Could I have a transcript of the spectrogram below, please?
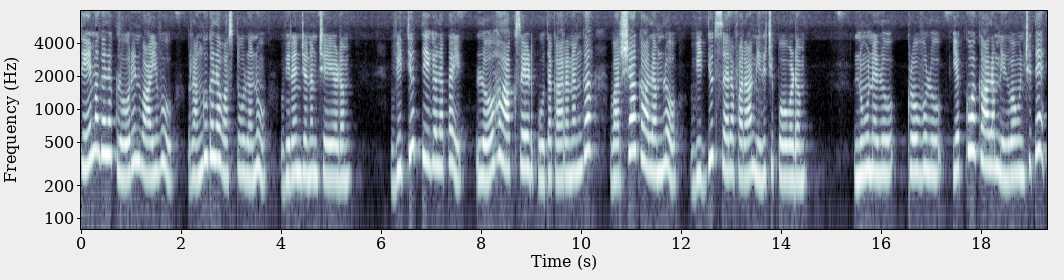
తేమగల క్లోరిన్ వాయువు రంగుగల వస్తువులను విరంజనం చేయడం. విద్యుత్ తీగలపై లోహ ఆక్సైడ్ పూత కారణంగా వర్షాకాలంలో విద్యుత్ సరఫరా నిలిచిపోవడం. నూనెలు క్రొవ్వులు ఎక్కువ కాలం నిల్వ ఉంచితే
